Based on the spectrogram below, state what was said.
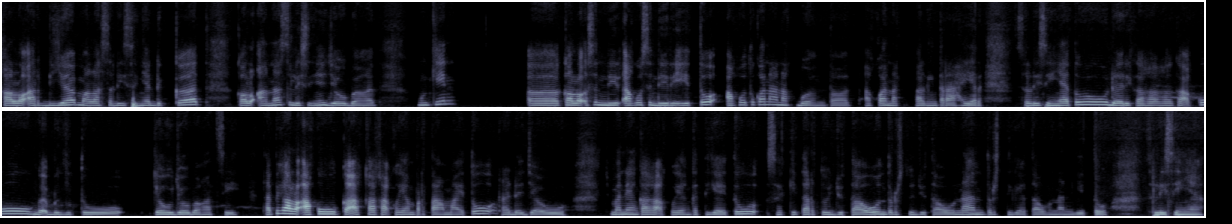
Kalau Ardia malah selisihnya deket, kalau Ana selisihnya jauh banget. Mungkin uh, kalau sendiri aku sendiri itu aku tuh kan anak bontot, aku anak paling terakhir. Selisihnya tuh dari kakak-kakakku nggak begitu jauh-jauh banget sih. Tapi kalau aku ke kakakku yang pertama itu rada jauh. Cuman yang kakakku yang ketiga itu sekitar tujuh tahun, terus tujuh tahunan, terus tiga tahunan gitu selisihnya.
